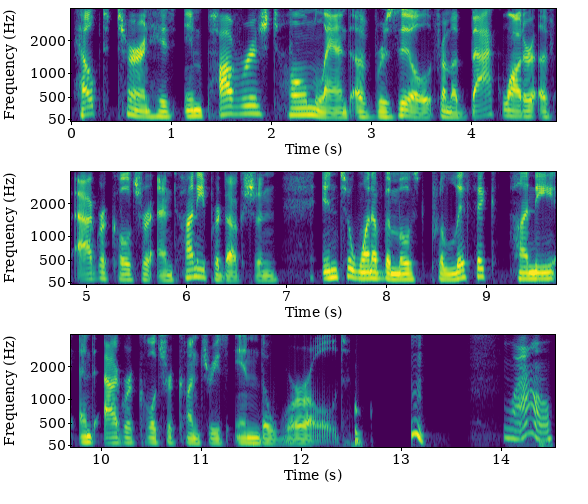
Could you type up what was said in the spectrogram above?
helped turn his impoverished homeland of Brazil from a backwater of agriculture and honey production into one of the most prolific honey and agriculture countries in the world. Hmm. Wow.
